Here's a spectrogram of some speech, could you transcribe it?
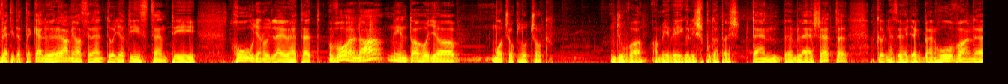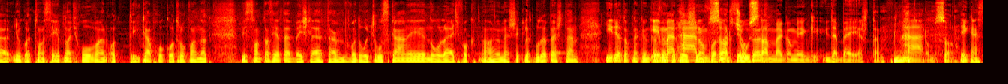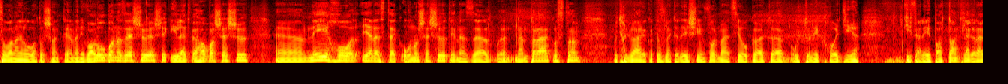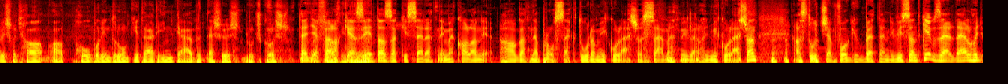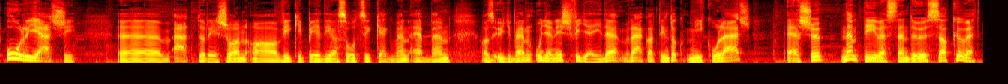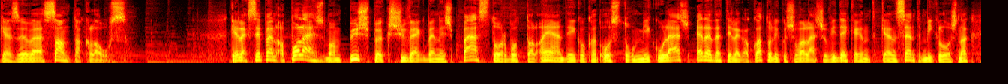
vetítettek előre, ami azt jelenti, hogy a 10 centi hó ugyanúgy lejöhetett volna, mint ahogy a mocsok-lucsok dzsuva, ami végül is Budapesten leesett. A környező hegyekben hó van, nyugaton szép nagy hó van, ott inkább hokotrok vannak, viszont azért ebbe is lehet vadul csúszkálni, 0-1 fok a hőmérséklet Budapesten. Írjatok nekünk Én már háromszor csúsztam meg, amíg ide beértem. Mm-hmm. Háromszor. Igen, szóval nagyon óvatosan kell menni. Valóban az eső esik, illetve havas eső. Néhol jeleztek ónos esőt, én ezzel nem találkoztam, úgyhogy várjuk a közlekedési információkat. Úgy tűnik, hogy kifelé pattant, legalábbis, hogyha a hóból indulunk ki, tehát inkább esős, lucskos. Tegye fel a kezét az, aki szeretné meghallani, hallgatni a Proszektúra Mikulásos számát, mivel hogy Mikuláson, azt úgysem fogjuk betenni. Viszont képzeld el, hogy óriási áttörés van a Wikipédia szócikkekben ebben az ügyben, ugyanis figyelj ide, rákattintok, Mikulás, első, nem tévesztendő össze a következővel Santa Claus. Kérlek szépen, a palásban püspök süvegben és pásztorbottal ajándékokat osztó Mikulás eredetileg a katolikus vallású vidéken Szent Miklósnak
